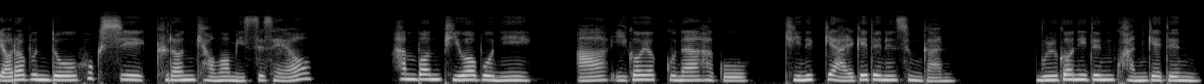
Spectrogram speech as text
여러분도 혹시 그런 경험 있으세요? 한번 비워보니, 아, 이거였구나 하고 뒤늦게 알게 되는 순간, 물건이든 관계든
